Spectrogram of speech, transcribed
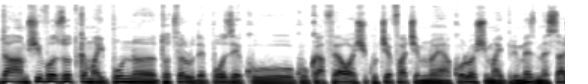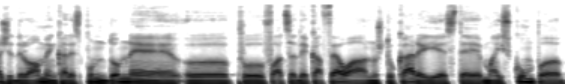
da, am și văzut că mai pun uh, tot felul de poze cu, cu cafeaua și cu ce facem noi acolo și mai primez mesaje de la oameni care spun, domne, uh, față de cafeaua, nu știu care, este mai scumpă.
